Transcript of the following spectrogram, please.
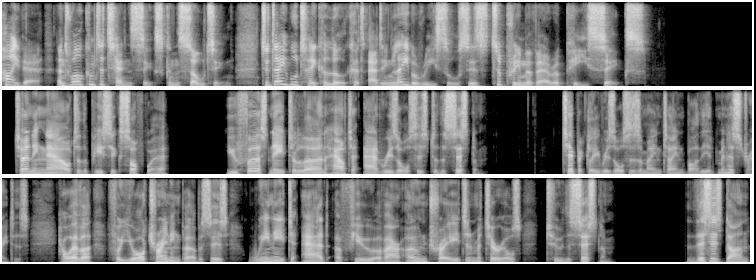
Hi there, and welcome to Ten Six Consulting. Today we'll take a look at adding labour resources to Primavera P6. Turning now to the P6 software, you first need to learn how to add resources to the system. Typically, resources are maintained by the administrators. However, for your training purposes, we need to add a few of our own trades and materials to the system. This is done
